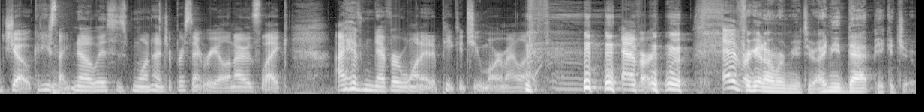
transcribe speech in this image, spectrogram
joke?" And he's like, "No, this is one hundred percent real." And I was like, "I have never wanted a Pikachu more in my life, ever, ever." Forget Armored Mewtwo. I need that Pikachu.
